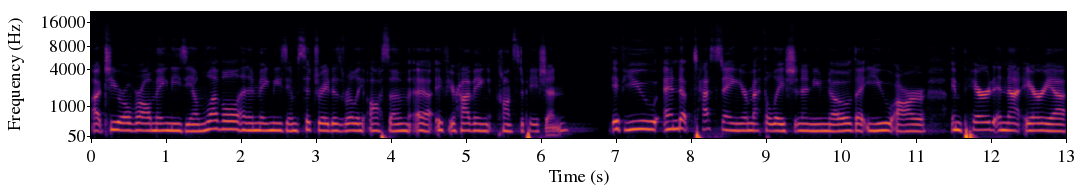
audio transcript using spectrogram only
uh, to your overall magnesium level, and then magnesium citrate is really awesome uh, if you're having constipation. If you end up testing your methylation and you know that you are impaired in that area,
